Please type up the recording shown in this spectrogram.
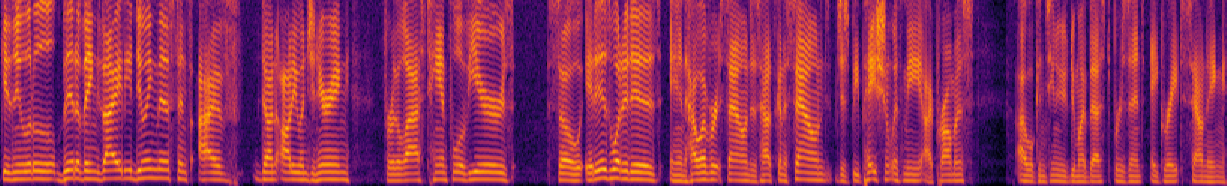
gives me a little bit of anxiety doing this since I've done audio engineering for the last handful of years. So it is what it is, and however it sounds is how it's going to sound. Just be patient with me. I promise I will continue to do my best to present a great sounding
